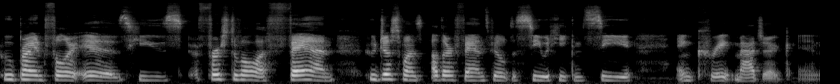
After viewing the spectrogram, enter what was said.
who Bryan Fuller is. He's, first of all, a fan who just wants other fans to be able to see what he can see and create magic. And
